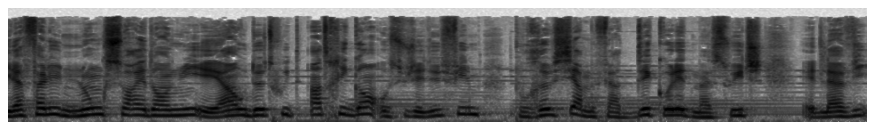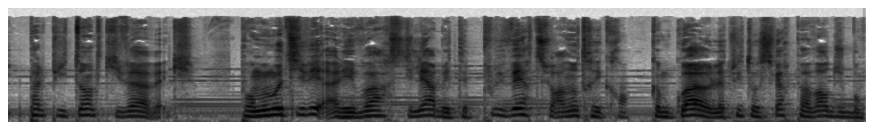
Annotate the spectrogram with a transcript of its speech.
Il a fallu une longue soirée d'ennui et un ou deux tweets intrigants au sujet du film pour réussir à me faire décoller de ma Switch et de la vie palpitante qui va avec. Pour me motiver à aller voir si l'herbe était plus verte sur un autre écran. Comme quoi, euh, la twittosphère peut avoir du bon.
